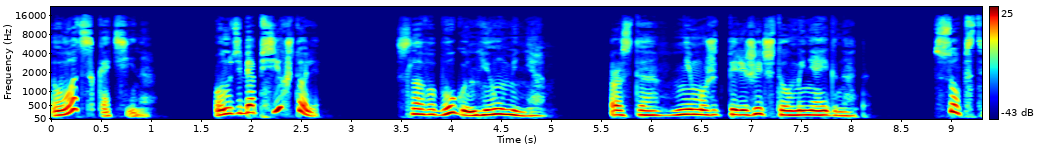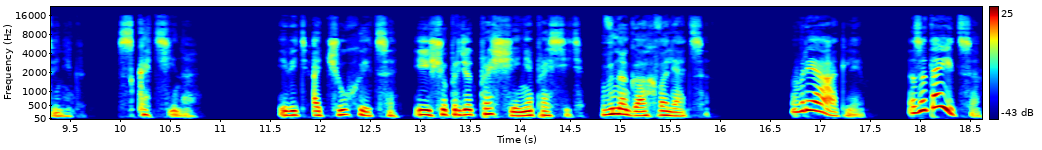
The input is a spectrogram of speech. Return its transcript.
Вот скотина. Он у тебя псих, что ли? Слава богу, не у меня. Просто не может пережить, что у меня Игнат. Собственник. Скотина. И ведь очухается и еще придет прощения просить, в ногах валяться. Вряд ли. Затаится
